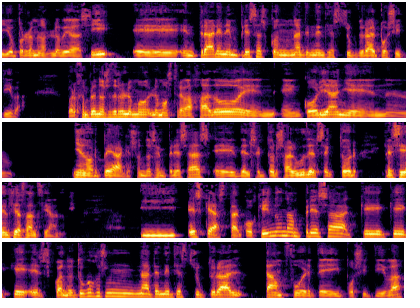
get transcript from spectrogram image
yo por lo menos lo veo así, eh, entrar en empresas con una tendencia estructural positiva. Por ejemplo, nosotros lo hemos, trabajado en, en Corian y en, y en Orpea, que son dos empresas eh, del sector salud, del sector residencias de ancianos. Y es que hasta cogiendo una empresa que, que, que, es cuando tú coges una tendencia estructural tan fuerte y positiva,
